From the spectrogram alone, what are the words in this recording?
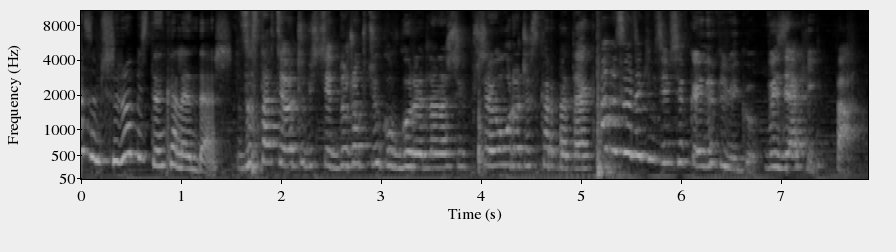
razem przerobić ten kalendarz. Zostawcie oczywiście dużo kciuków w górę dla naszych przeuroczych skarpetek. A my słodziaki widzimy się w kolejnym filmiku. Buziaki, pa!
